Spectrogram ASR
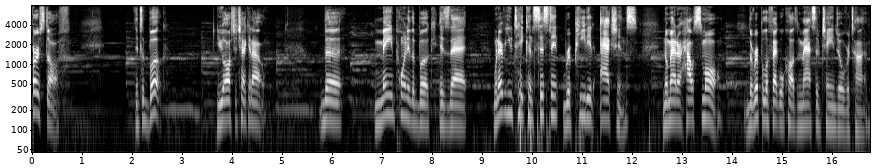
First off, it's a book. You all should check it out. The main point of the book is that whenever you take consistent, repeated actions, no matter how small, the ripple effect will cause massive change over time.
